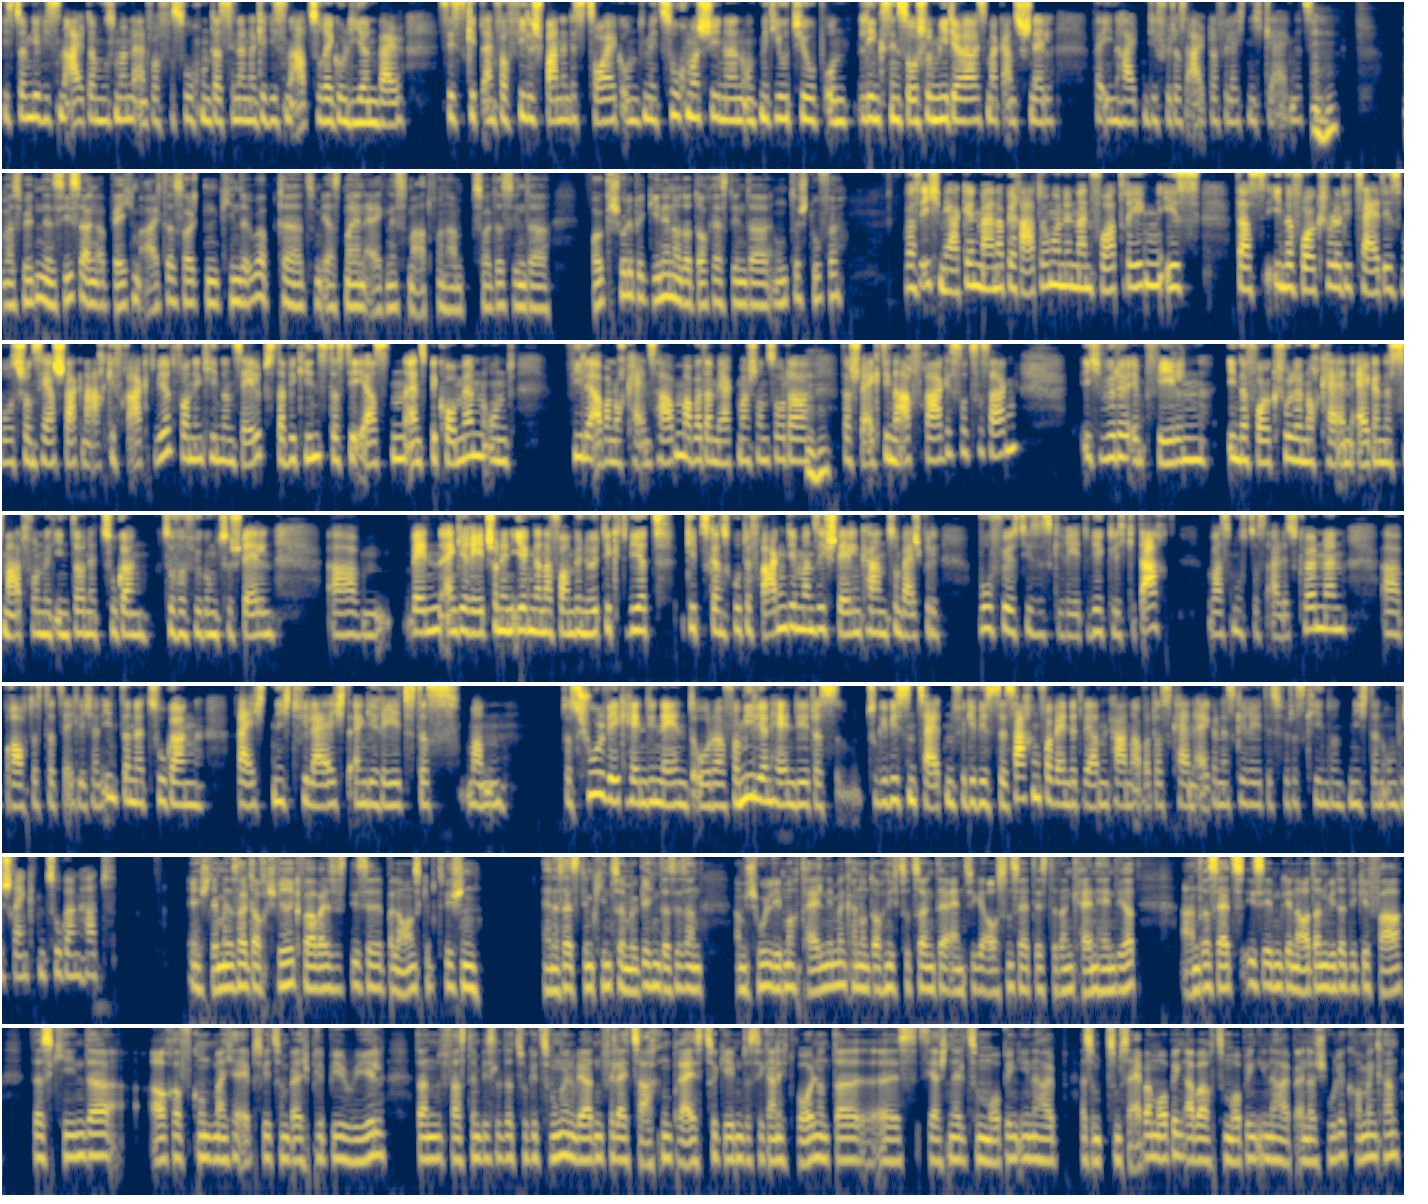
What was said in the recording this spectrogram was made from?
bis zu einem gewissen Alter muss man einfach versuchen, das in einer gewissen Art zu regulieren, weil es, gibt einfach viel spannendes Zeug und mit Suchmaschinen und mit YouTube und Links in Social Media ist man ganz schnell bei Inhalten, die für das Alter vielleicht nicht geeignet sind. Mhm. Was würden denn Sie sagen, ab welchem Alter sollten Kinder überhaupt äh, zum ersten Mal ein eigenes Smartphone haben? Soll das in der Volksschule beginnen oder doch erst in der Unterstufe? Was ich merke in meiner Beratung und in meinen Vorträgen ist, dass in der Volksschule die Zeit ist, wo es schon sehr stark nachgefragt wird von den Kindern selbst. Da beginnt es, dass die ersten eins bekommen und viele aber noch keins haben. Aber da merkt man schon so, da, mhm. da steigt die Nachfrage sozusagen. Ich würde empfehlen, in der Volksschule noch kein eigenes Smartphone mit Internetzugang zur Verfügung zu stellen. Ähm, wenn ein Gerät schon in irgendeiner Form benötigt wird, gibt es ganz gute Fragen, die man sich stellen kann. Zum Beispiel, wofür ist dieses Gerät wirklich gedacht? Was muss das alles können? Äh, braucht das tatsächlich einen Internetzugang? Reicht nicht vielleicht ein Gerät, das man das Schulweg-Handy nennt oder Familienhandy, das zu gewissen Zeiten für gewisse Sachen verwendet werden kann, aber das kein eigenes Gerät ist für das Kind und nicht einen unbeschränkten Zugang hat. Ich stelle mir das halt auch schwierig vor, weil es diese Balance gibt zwischen einerseits dem Kind zu ermöglichen, dass es an, am Schulleben auch teilnehmen kann und auch nicht sozusagen der einzige Außenseiter ist, der dann kein Handy hat. Andererseits ist eben genau dann wieder die Gefahr, dass Kinder auch aufgrund mancher Apps wie zum Beispiel Be Real dann fast ein bisschen dazu gezwungen werden, vielleicht Sachen preiszugeben, dass sie gar nicht wollen und da äh, es sehr schnell zum Mobbing innerhalb, also zum Cybermobbing, aber auch zum Mobbing innerhalb einer Schule kommen kann.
